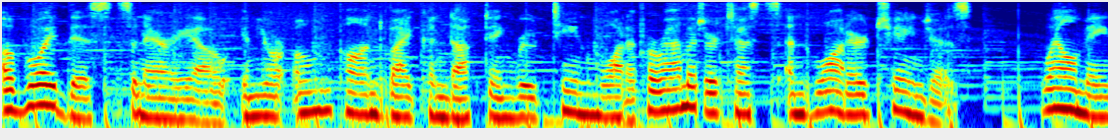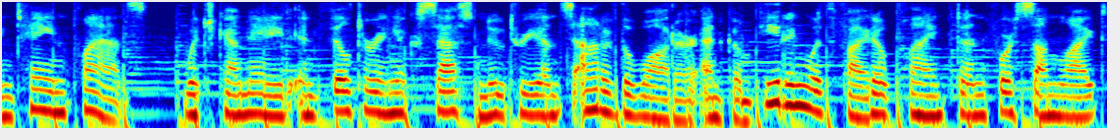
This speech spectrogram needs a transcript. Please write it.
Avoid this scenario in your own pond by conducting routine water parameter tests and water changes. Well-maintained plants, which can aid in filtering excess nutrients out of the water and competing with phytoplankton for sunlight,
